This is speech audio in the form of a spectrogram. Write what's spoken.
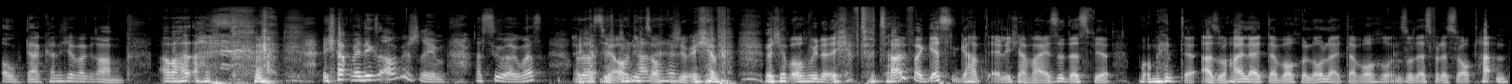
Oh, da kann ich aber graben. Aber ich habe mir nichts aufgeschrieben. Hast du irgendwas? ich habe mir auch nichts aufgeschrieben. Ich habe ich hab auch wieder, ich habe total vergessen gehabt, ehrlicherweise, dass wir Momente, also Highlight der Woche, Lowlight der Woche und so, dass wir das überhaupt hatten.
